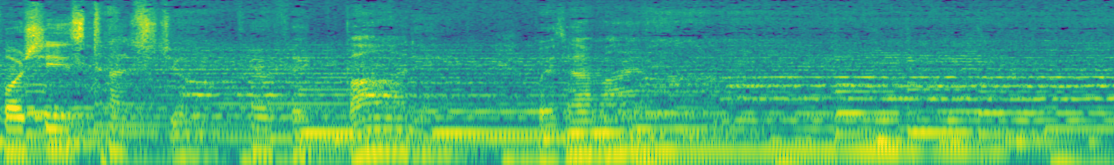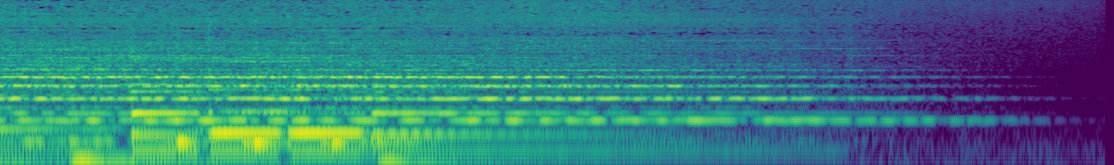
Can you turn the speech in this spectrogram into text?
for she's touched your perfect body with her mind.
